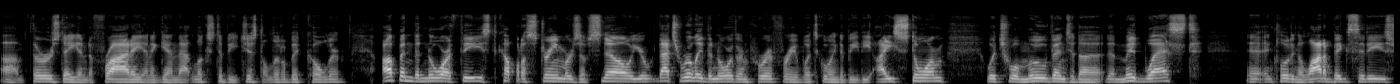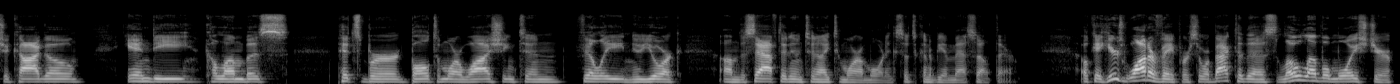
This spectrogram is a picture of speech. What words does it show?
um, Thursday into Friday, and again, that looks to be just a little bit colder. Up in the northeast, a couple of streamers of snow. You're, that's really the northern periphery of what's going to be the ice storm, which will move into the, the Midwest, including a lot of big cities Chicago, Indy, Columbus, Pittsburgh, Baltimore, Washington, Philly, New York um, this afternoon, tonight, tomorrow morning. So it's going to be a mess out there. Okay, here's water vapor. So we're back to this low level moisture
